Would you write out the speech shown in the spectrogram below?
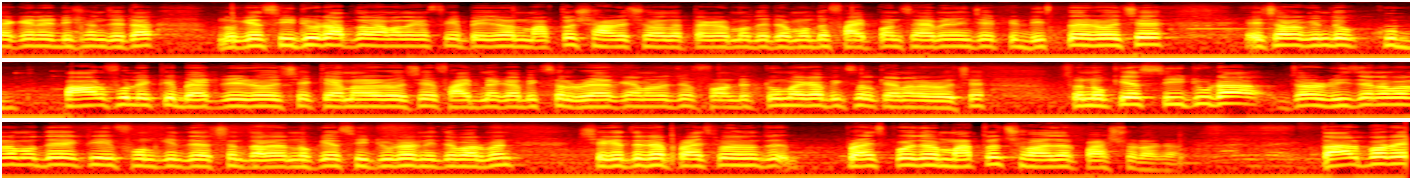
সেকেন্ড এডিশন যেটা। নোকিয়া সি টুটা আপনারা আমাদের কাছ থেকে পেয়ে যাবেন মাত্র সাড়ে ছ হাজার টাকার মধ্যে। এটার মধ্যে ফাইভ পয়েন্ট সেভেন ইঞ্চি একটি ডিসপ্লে রয়েছে। এছাড়াও কিন্তু খুব পাওয়ারফুল একটি ব্যাটারি রয়েছে ক্যামেরা রয়েছে ফাইভ মেগাপিক্সেল রেয়ার ক্যামেরা রয়েছে ফ্রন্টে টু মেগাপিক্সেল ক্যামেরা রয়েছে। সো নোকিয়া সি টুটা যারা রিজনেবলের মধ্যে একটি ফোন কিনতে যাচ্ছেন, তারা নোকিয়া সি টুটা নিতে পারবেন। সেক্ষেত্রে এটা প্রাইস প্রাইস পড়ে যাবে মাত্র ছ টাকা। তারপরে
